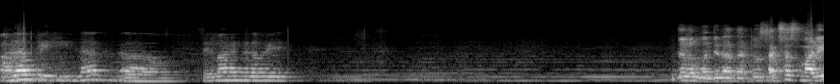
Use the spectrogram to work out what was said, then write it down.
ಬಹಳ ಪ್ರೀತಿಯಿಂದ ಸಿನಿಮಾ ರಂಗದವರೇ. ಮಂಜುನಾಥ್ ಸಕ್ಸಸ್ ಮಾಡಿ.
